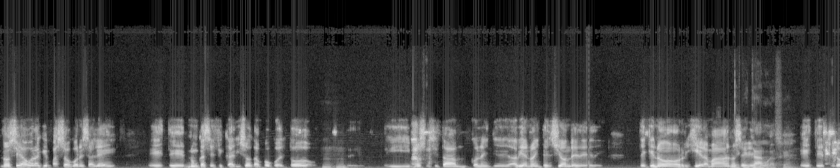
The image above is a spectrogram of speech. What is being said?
no sé ahora qué pasó con esa ley. Este, nunca se fiscalizó tampoco del todo y no sé si estaban con la, había una intención de, de- de- que no rigiera más, no De sé. quitarla, sí. Este, pero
